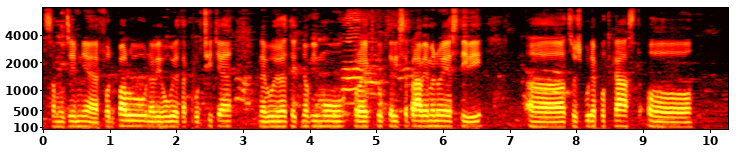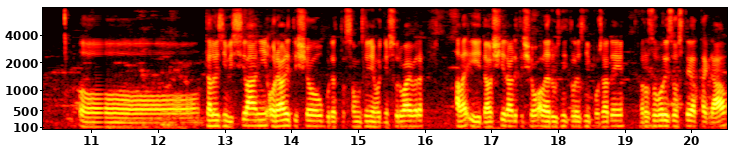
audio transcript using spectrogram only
samozřejmě fotbalu, nevyhovuje tak určitě, nevyhovuje teď novému projektu, který se právě jmenuje STV, uh, což bude podcast o, o televizním vysílání, o reality show, bude to samozřejmě hodně Survivor, ale i další reality show, ale různý televizní pořady, rozhovory s hosty a tak dál.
